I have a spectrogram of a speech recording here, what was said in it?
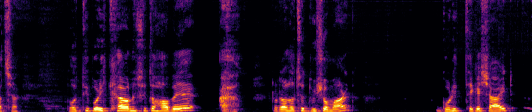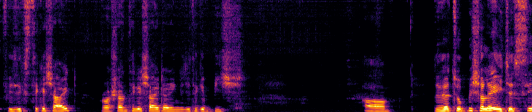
আচ্ছা ভর্তি পরীক্ষা অনুষ্ঠিত হবে টোটাল হচ্ছে দুশো মার্ক গণিত থেকে ষাট ফিজিক্স থেকে ষাট, রসায়ন থেকে ষাট, আর ইংরেজি থেকে বিশ। দু হাজার চব্বিশ সালে এইচএসসি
